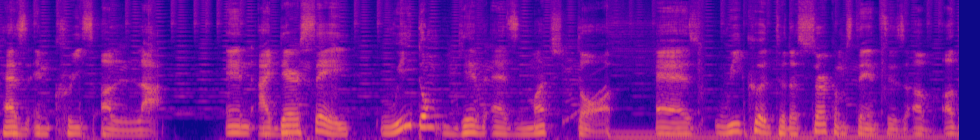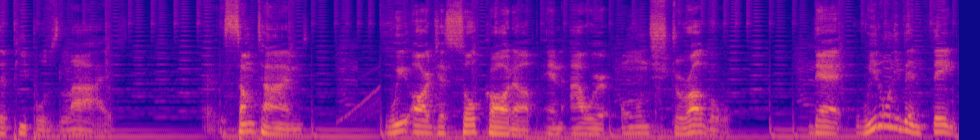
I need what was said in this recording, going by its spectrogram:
has increased a lot. And I dare say, we don't give as much thought as we could to the circumstances of other people's lives. Sometimes we are just so caught up in our own struggle that we don't even think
